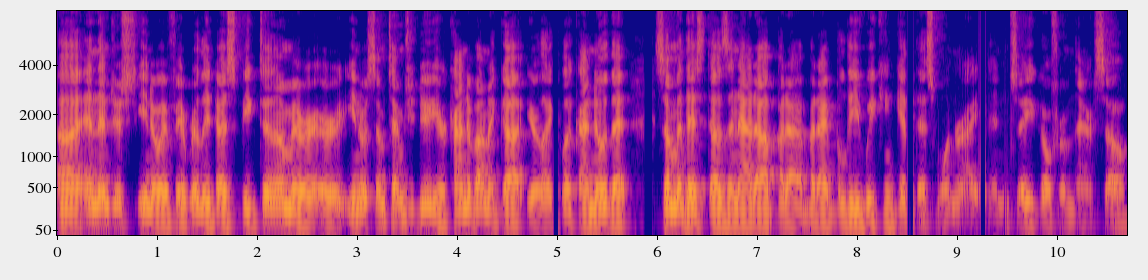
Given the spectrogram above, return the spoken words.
uh, and then just you know if it really does speak to them or, or you know sometimes you do you're kind of on a gut you're like look i know that some of this doesn't add up, but I, but I believe we can get this one right, and so you go from there. So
